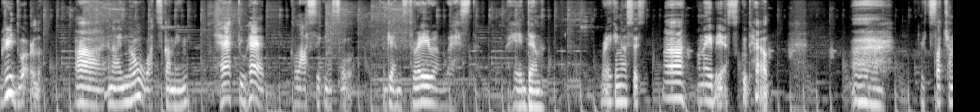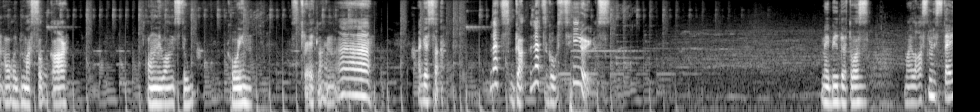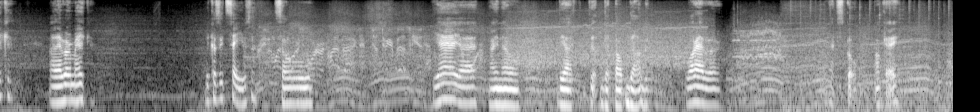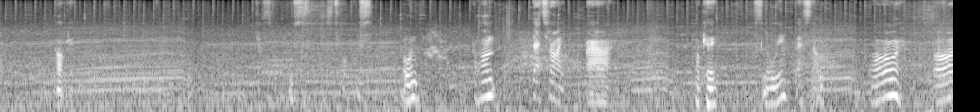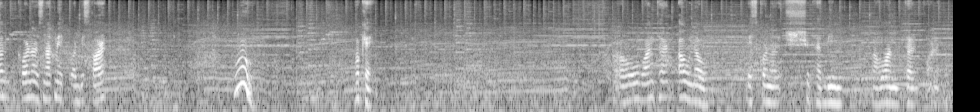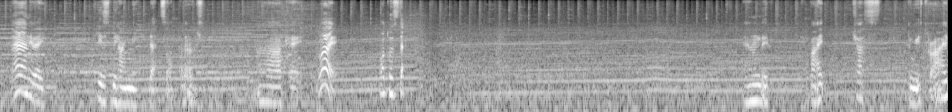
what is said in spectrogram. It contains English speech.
Grid World. Ah, and I know what's coming. Head to head, classic muscle against Ravenwest. I hate them. Braking assist. Ah, on ABS could help. Ah, it's such an old muscle car. Only wants to go in straight line. Ah, I guess. Uh, let's go. Let's go serious. Maybe that was my last mistake I'll ever make. Because it saves. So... Yeah, yeah, I know. They are the, the top dog. Whatever. Let's go. Okay. Okay. Focus. Just focus. On. On. That's right. Ah. Okay. Slow in. Fast out. Oh. Oh, the corner is not made for this car. Woo! Okay. Oh, one turn. Oh no. This corner should have been a one turn corner. Anyway, he's behind me. That's all others. Okay. Wait. What was that? And if, if I just do it right.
